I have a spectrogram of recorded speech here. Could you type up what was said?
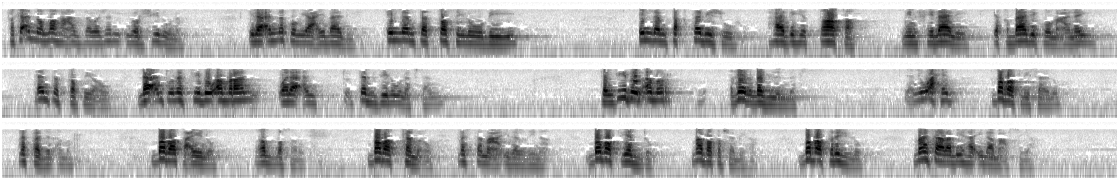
فكأن الله عز وجل يرشدنا إلى أنكم يا عبادي إن لم تتصلوا بي إن لم تقتبسوا هذه الطاقة من خلال إقبالكم علي لن تستطيعوا. لا أن تنفذوا أمرا ولا أن تبذلوا نفسا. تنفيذ الأمر غير بذل النفس. يعني واحد ضبط لسانه نفذ الأمر. ضبط عينه غض بصره. ضبط سمعه ما استمع إلى الغناء. ضبط يده ما بطش بها. ضبط رجله ما سار بها إلى معصية.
